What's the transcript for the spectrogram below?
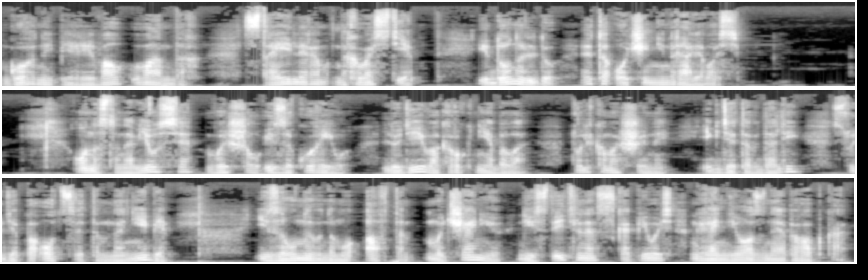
горный перевал в Андах с трейлером на хвосте, и Дональду это очень не нравилось. Он остановился, вышел и закурил. Людей вокруг не было, только машины, и где-то вдали, судя по отцветам на небе, и заунывному автомычанию действительно скопилась грандиозная пробка,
